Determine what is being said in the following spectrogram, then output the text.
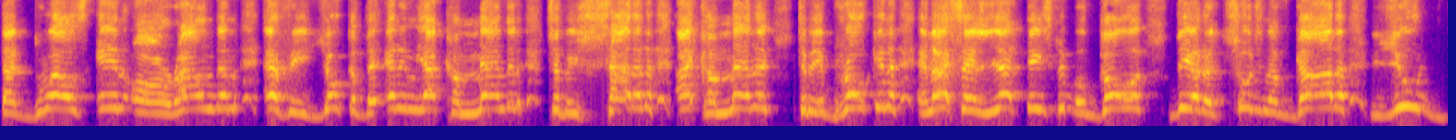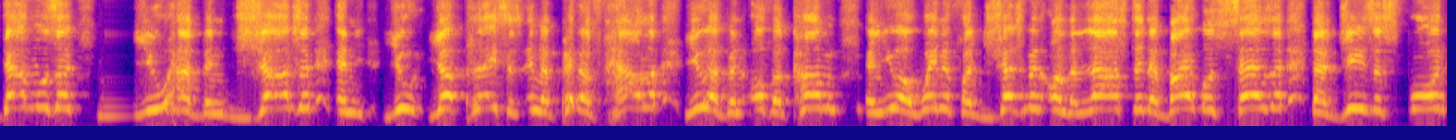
that dwells in or around them. Every yoke of the enemy I commanded to be shattered. I commanded to be broken. And I say, let these people go. They are the children of God. You devils, uh, you have been judged, and you your place is in the pit of hell. You have been overcome, and you are waiting for judgment on the last day. The Bible says uh, that Jesus spawned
